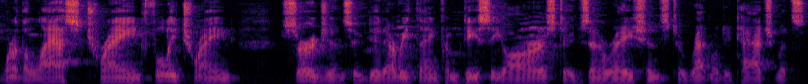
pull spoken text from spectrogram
one of the last trained, fully trained surgeons who did everything from DCRs to exenterations to retinal detachments,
